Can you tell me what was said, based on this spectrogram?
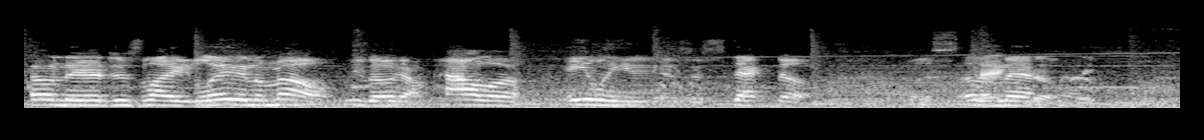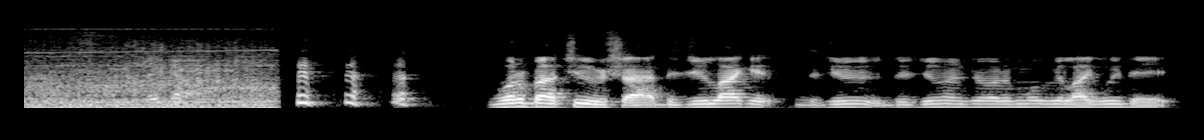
down there, just like laying them out. You know, got a pile of aliens just stacked up. Just Other than stacked that, up. they got What about you, Rashad? Did you like it? Did you did you enjoy the movie like we did?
